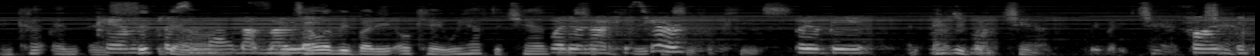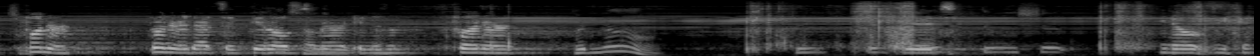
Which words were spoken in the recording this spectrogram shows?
And cut and, and sit gonna play some down and tell everybody, okay, we have to chant Whether or not he's here, for peace. but it'd be And everybody chant. Everybody chant. fun. chant, It's chant. funner, funner. That's a good old That's how they would have done Americanism. Funner. But no. Dude. doing shit. You know, you can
